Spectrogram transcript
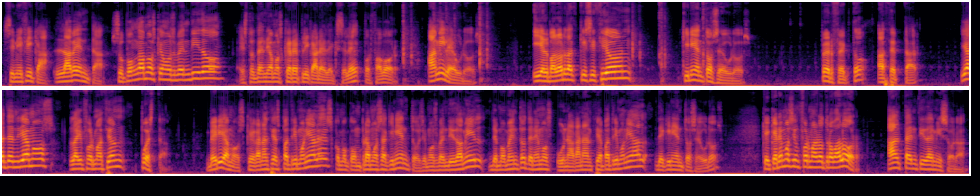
Significa la venta. Supongamos que hemos vendido... Esto tendríamos que replicar el Excel, ¿eh? Por favor. A 1000 euros. Y el valor de adquisición 500 euros. Perfecto, aceptar. Ya tendríamos la información puesta. Veríamos que ganancias patrimoniales, como compramos a 500 y hemos vendido a 1000, de momento tenemos una ganancia patrimonial de 500 euros. ¿Que queremos informar otro valor? Alta entidad emisora.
